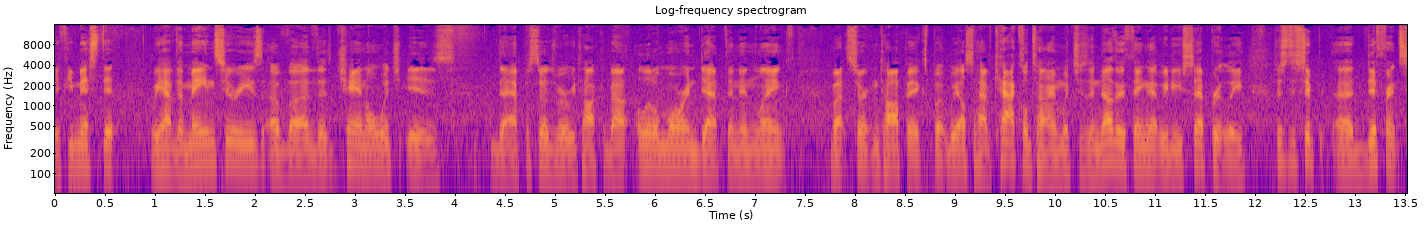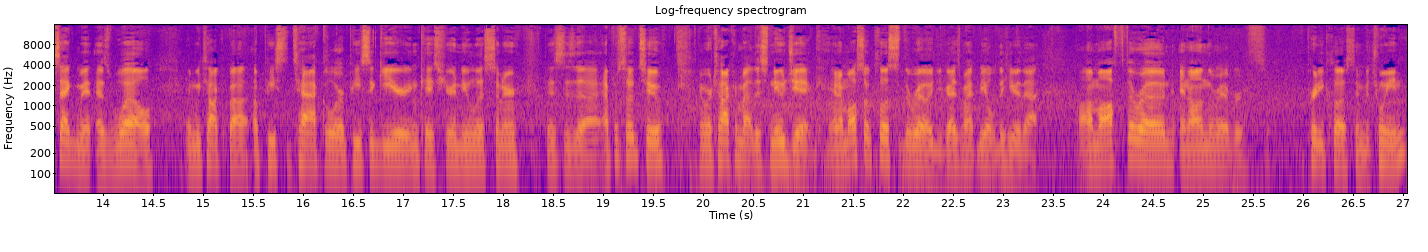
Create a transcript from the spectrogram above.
If you missed it, we have the main series of uh, the channel, which is the episodes where we talk about a little more in depth and in length about certain topics, but we also have tackle time, which is another thing that we do separately, just a different segment as well. And we talk about a piece of tackle or a piece of gear in case you're a new listener. This is uh, episode two, and we're talking about this new jig. And I'm also close to the road. You guys might be able to hear that. I'm off the road and on the river, pretty close in between.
